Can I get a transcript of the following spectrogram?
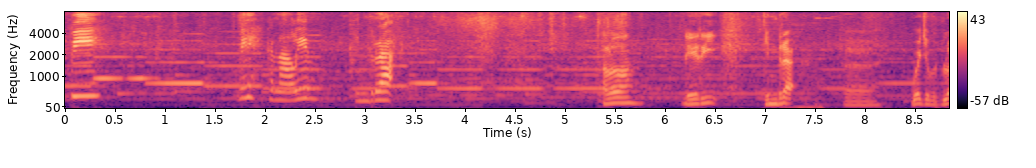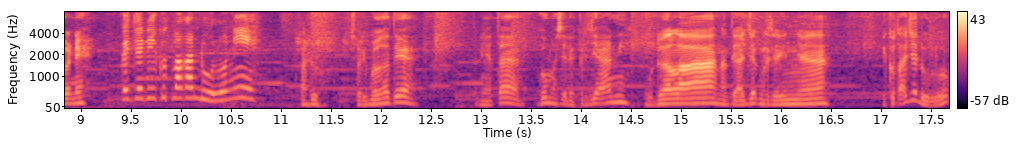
Bi. Nih, kenalin, Indra. Halo, Derry. Indra, eh gue cabut duluan ya. Gak jadi ikut makan dulu nih. Aduh, sorry banget ya. Ternyata gue masih ada kerjaan nih. Udahlah, nanti aja ngerjainnya. Ikut aja dulu.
